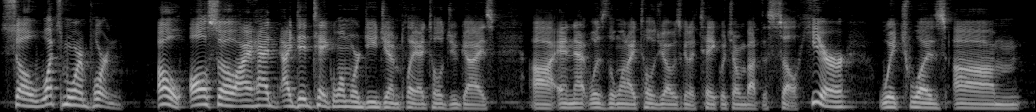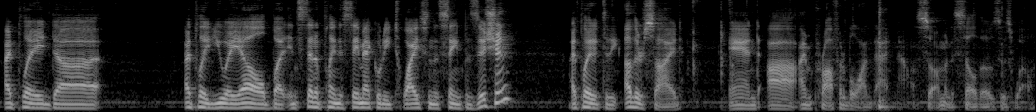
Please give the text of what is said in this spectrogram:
So what's more important? Oh, also, I had I did take one more DGen play. I told you guys, uh, and that was the one I told you I was going to take, which I'm about to sell here. Which was um, I played uh, I played UAL, but instead of playing the same equity twice in the same position, I played it to the other side, and uh, I'm profitable on that now. So I'm going to sell those as well.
